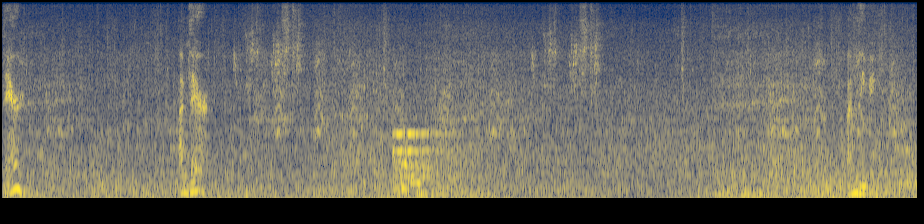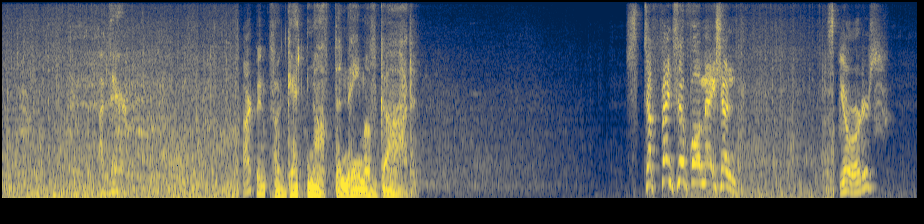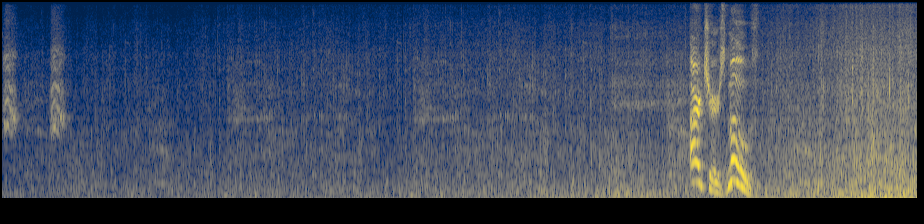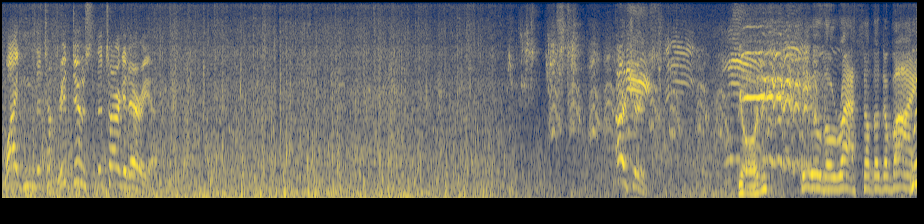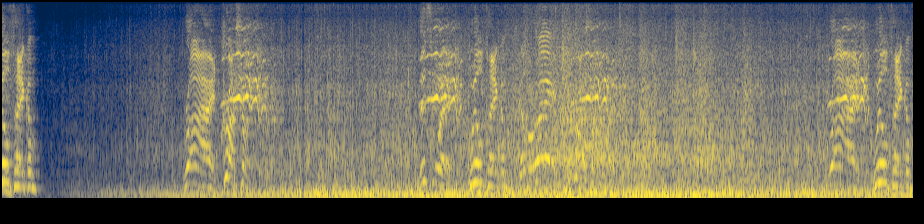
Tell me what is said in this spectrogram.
There? I'm there. I'm leaving. I'm there. Art been Forget not the name of God. Defensive formation! your orders? Archers, move! Widen the reduce the target area. Archers! Your orders? Feel the wrath of the divine! We'll take them. Ride! Crush them! This way! We'll take them! Double right! Crush them! Ride! We'll take them!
